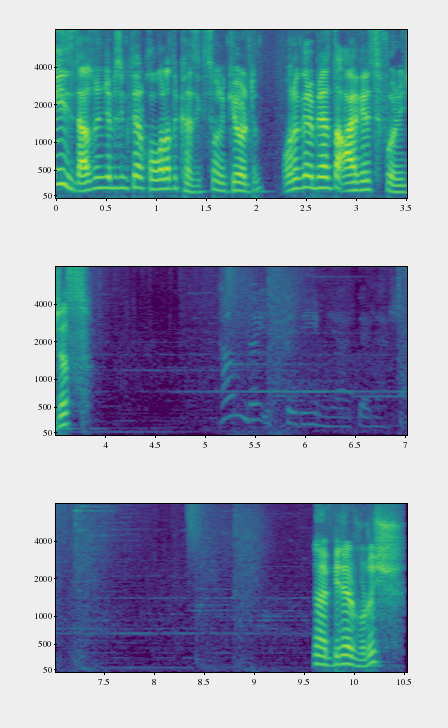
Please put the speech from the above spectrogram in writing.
base'de az önce bizimkiler kovaladı Kha'Zix'i onu gördüm. Ona göre biraz daha agresif oynayacağız. Yani birer vuruş.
